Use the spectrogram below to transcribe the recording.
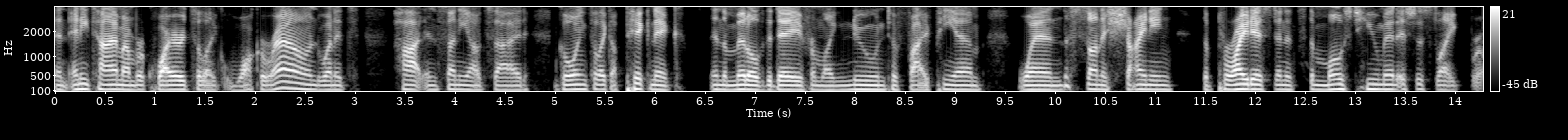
And anytime I'm required to like walk around when it's hot and sunny outside, going to like a picnic in the middle of the day from like noon to 5 p.m. when the sun is shining the brightest and it's the most humid. It's just like, bro,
